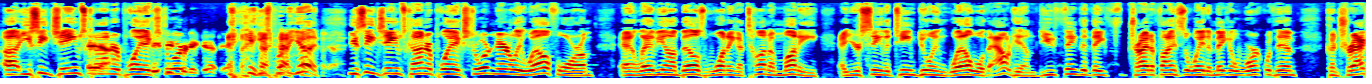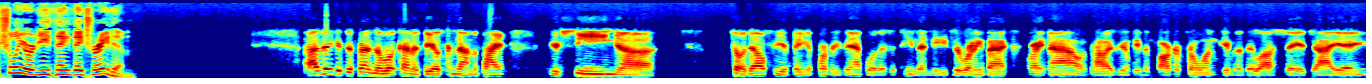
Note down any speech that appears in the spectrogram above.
Uh, you see James Yeah. Conner play He'd extraordinary. pretty good, yeah. He's pretty good. You see James Conner play extraordinarily well for him, and Le'Veon Bell's wanting a ton of money, and you're seeing the team doing well without him. Do you think that they f- try to find some way to make it work with him contractually, or do you think they trade him? I think it depends on what kind of deals come down the pipe. You're seeing uh, Philadelphia being a perfect example. There's a team that needs a running back right now, and probably is going to be in the market for one, given that they lost Jay Ajayi.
